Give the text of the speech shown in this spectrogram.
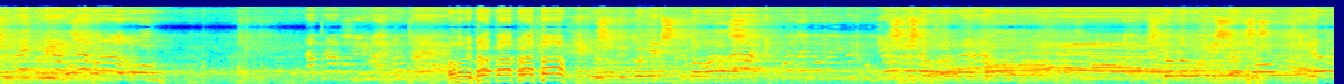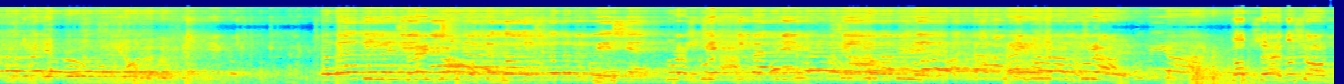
przed wystawieniem się. Na prawo i na nogę! Panowie, praca, praca. Proszony Konieczny Tomasz, Tak! Podaj nogę i wychódź! Krzysztof Stawienko. Przygotowuje się Krzyszewski Jakub i Jakobiowski Robert. Do walki numer 19 na oktagonie przygotowuje się Widziewski Patryk, Góra, góra! Dobrze, dosiądź!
